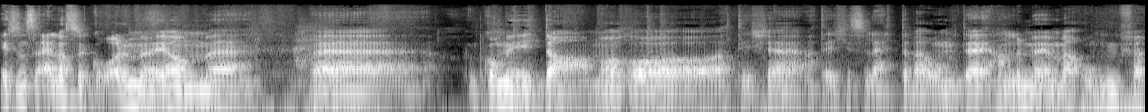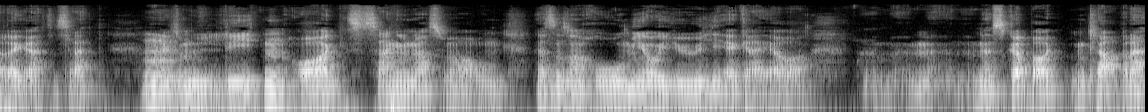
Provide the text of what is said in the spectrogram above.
jeg syns ellers så går det mye om eh, eh, går mye i damer, og at det, ikke, at det ikke er så lett å være ung. Det handler mye om å være ung, føler jeg, rett og slett. Mm. Liksom Lyden og sanguniverset med å være ung. Det er sånn, sånn Romeo og Julie-greier. og vi skal bare klare det.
